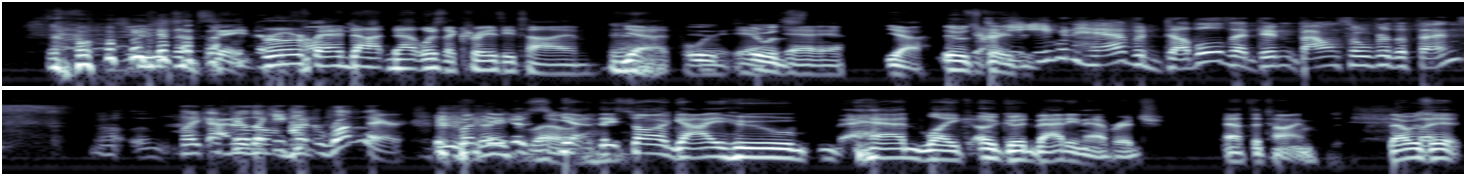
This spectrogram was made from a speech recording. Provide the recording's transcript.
it was insane. Brewerfan.net was a crazy time. Yeah, that point. It, yeah, it was. Yeah, yeah. yeah, it was crazy. Did he even have a double that didn't bounce over the fence? Like I, I feel like he couldn't run there. But they just slow. yeah, they saw a guy who had like a good batting average at the time. That was but, it.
